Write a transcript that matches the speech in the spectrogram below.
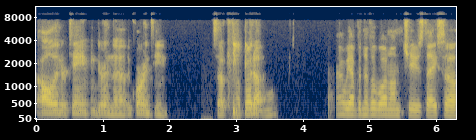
all entertained during the the quarantine. So keep no it up. Uh, we have another one on Tuesday, so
